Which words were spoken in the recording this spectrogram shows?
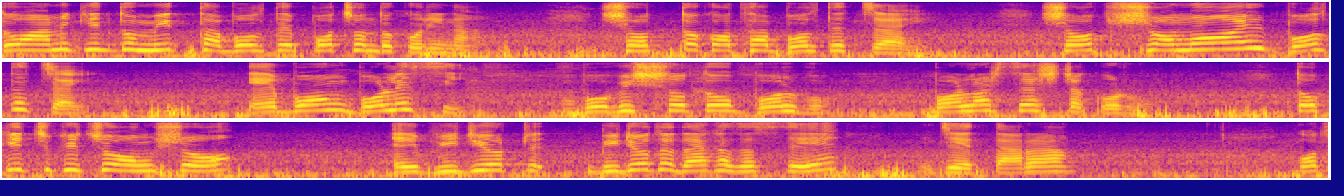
তো আমি কিন্তু মিথ্যা বলতে পছন্দ করি না। সত্য কথা বলতে চাই। সব সময় বলতে চাই। এবং বলেছি, ভবিষ্যতেও বলব, বলার চেষ্টা করব। তো কিছু কিছু অংশ এই ভিডিওতে ভিডিওতে দেখা যাচ্ছে যে তারা কত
